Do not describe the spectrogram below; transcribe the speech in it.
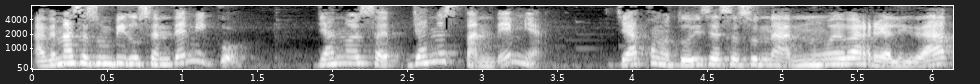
Además es un virus endémico, ya no, es, ya no es pandemia, ya como tú dices es una nueva realidad,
